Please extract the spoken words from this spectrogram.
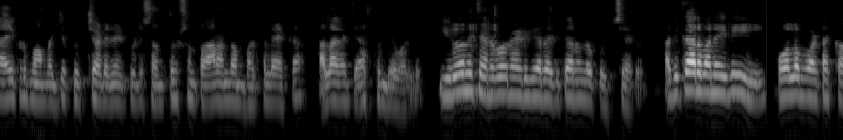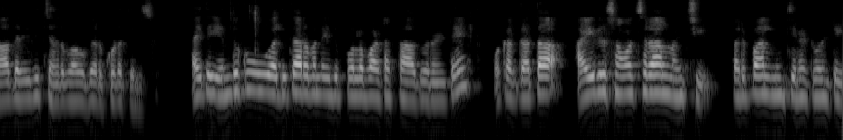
నాయకుడు మా మధ్యకు వచ్చాడనేటువంటి సంతోషంతో ఆనందం పట్టలేక అలాగా చేస్తుండేవాళ్ళు. ఈ రోజున చంద్రబాబు నాయుడు గారు అధికారంలోకి వచ్చారు. అధికారం అనేది పూలబాట కాదనేది చంద్రబాబు గారు కూడా తెలుసు. అయితే ఎందుకు అధికారం అనేది పొలబాట కాదు అని అంటే ఒక గత ఐదు సంవత్సరాల నుంచి పరిపాలించినటువంటి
